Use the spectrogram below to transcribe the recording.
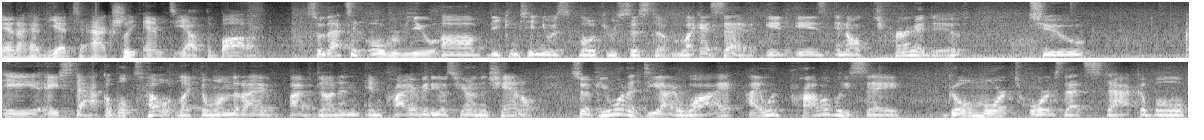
and I have yet to actually empty out the bottom. So that's an overview of the continuous flow through system. Like I said, it is an alternative to a, a, stackable tote like the one that I've, I've done in, in prior videos here on the channel. So if you want a DIY, I would probably say go more towards that stackable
